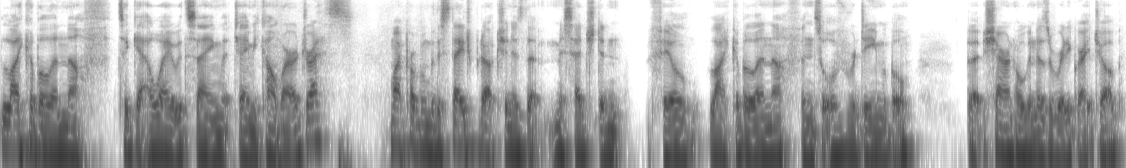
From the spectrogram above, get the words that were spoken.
likable enough to get away with saying that Jamie can't wear a dress. My problem with the stage production is that Miss Hedge didn't feel likable enough and sort of redeemable, but Sharon Horgan does a really great job.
